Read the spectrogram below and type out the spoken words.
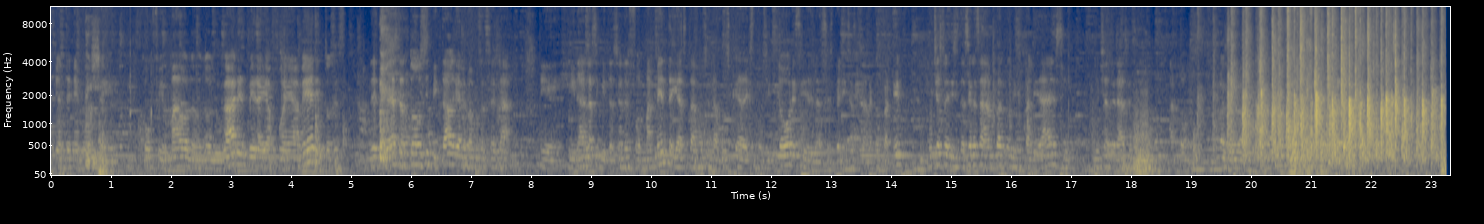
Ya tenemos eh, confirmados los, lugares, ver allá fue a ver, entonces ya están todos invitados, ya les vamos a hacer la, girar las invitaciones formalmente. Ya estamos en la búsqueda de expositores y de las experiencias que van a compartir. Muchas felicitaciones a ambas municipalidades y muchas gracias a todos.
